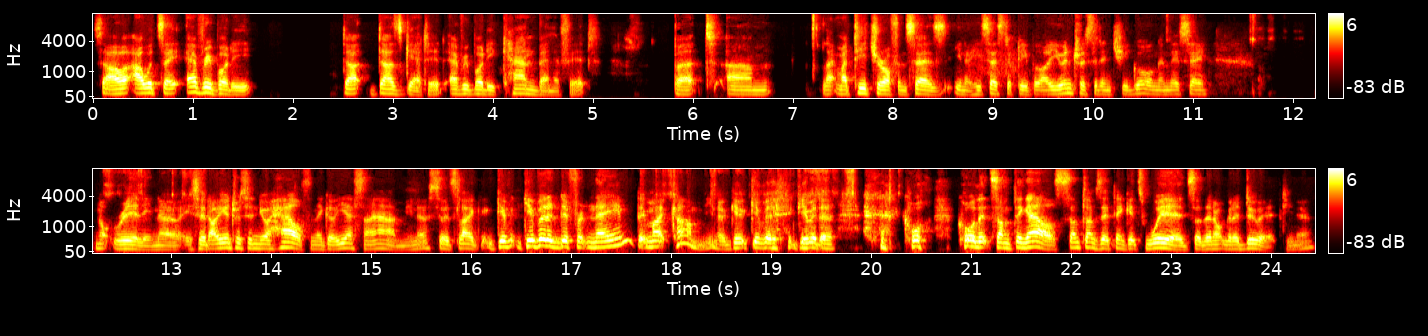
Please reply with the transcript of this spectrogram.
So I, I would say everybody do, does get it, everybody can benefit. But um, like my teacher often says, you know, he says to people, Are you interested in Qigong? And they say, not really no. He said are you interested in your health? And they go yes i am you know? So it's like give give it a different name they might come you know? Give, give it give it a call, call it something else. Sometimes they think it's weird so they're not going to do it you know?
